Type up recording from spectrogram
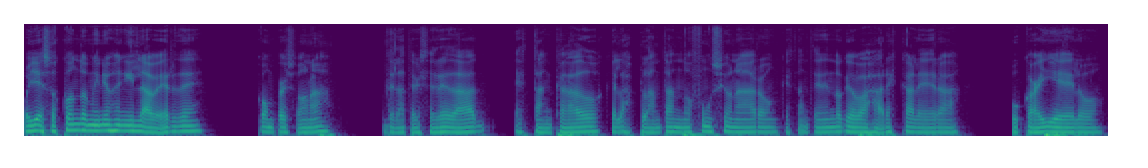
Oye, esos condominios en Isla Verde con personas de la tercera edad estancados, que las plantas no funcionaron, que están teniendo que bajar escaleras, buscar hielo.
